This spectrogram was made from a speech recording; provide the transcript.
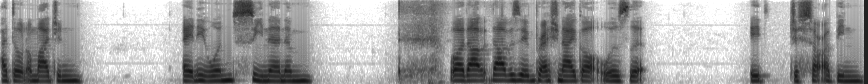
I don't imagine anyone's seen in him. Well, that that was the impression I got was that he'd just sort of been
